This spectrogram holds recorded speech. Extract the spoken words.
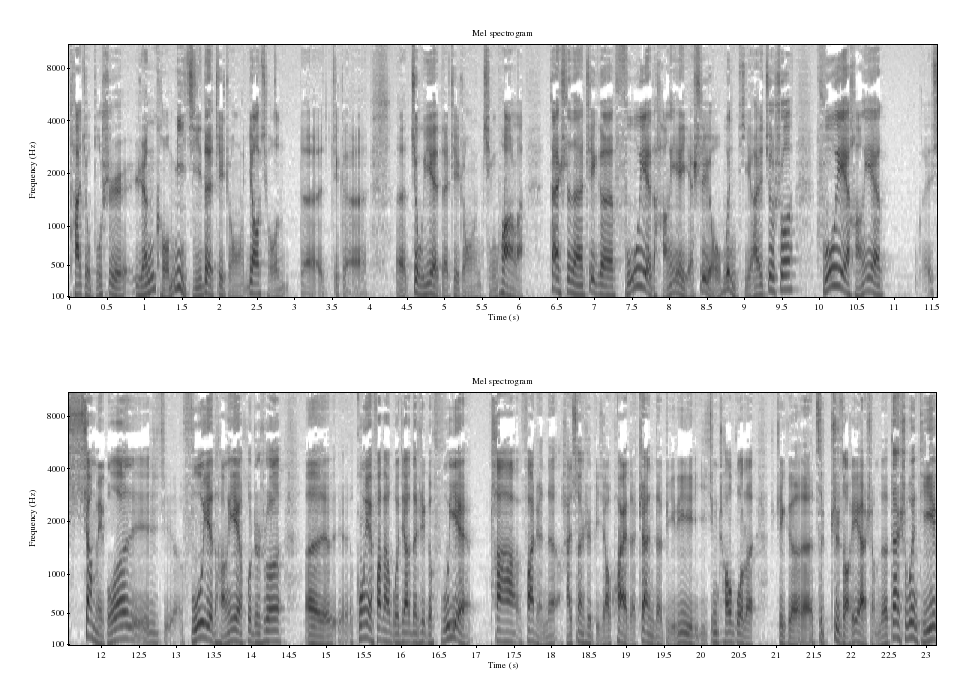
它就不是人口密集的这种要求的这个呃就业的这种情况了。但是呢，这个服务业的行业也是有问题，还有就是说服务业行业。像美国服务业的行业，或者说呃工业发达国家的这个服务业，它发展的还算是比较快的，占的比例已经超过了这个制制造业啊什么的。但是问题，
